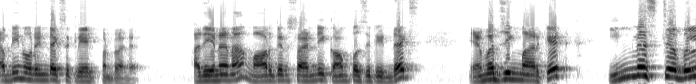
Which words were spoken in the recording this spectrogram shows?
அப்படின்னு ஒரு இண்டெக்ஸை கிரியேட் பண்ணுறாங்க அது என்னென்னா Morgan Stanley composite index emerging market investable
